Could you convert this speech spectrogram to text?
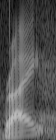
right?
